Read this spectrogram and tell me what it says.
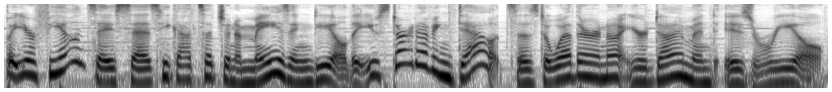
But your fiance says he got such an amazing deal that you start having doubts as to whether or not your diamond is real.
